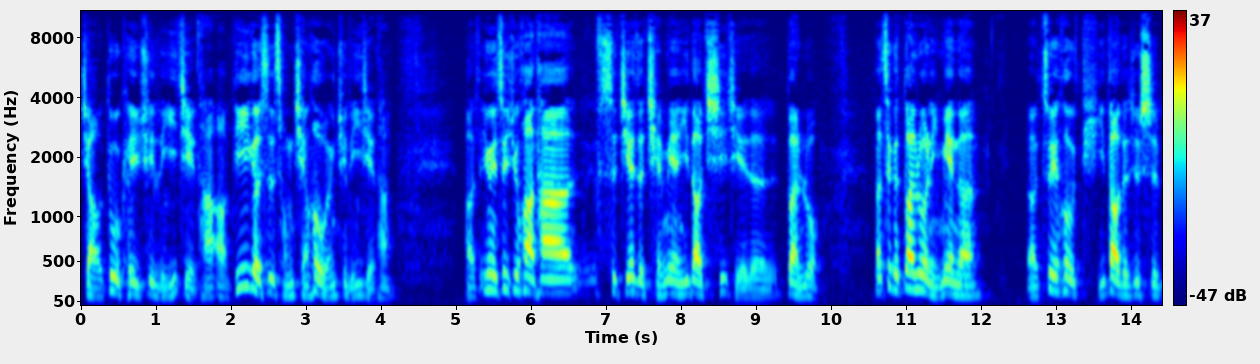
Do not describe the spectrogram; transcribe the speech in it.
角度可以去理解它啊。第一个是从前后文去理解它啊，因为这句话它是接着前面一到七节的段落。那这个段落里面呢，呃，最后提到的就是。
